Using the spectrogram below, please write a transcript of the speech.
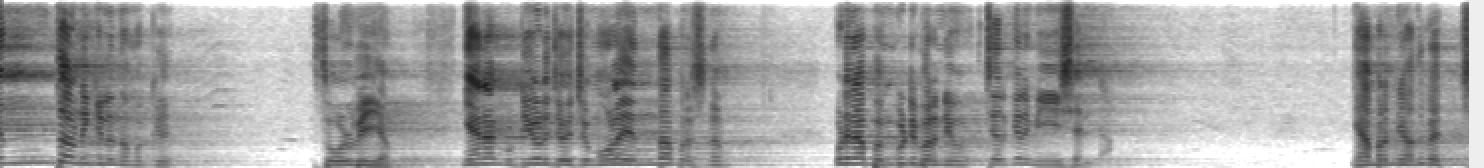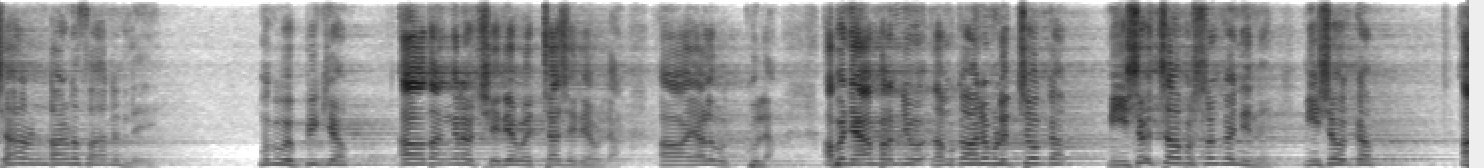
എന്താണെങ്കിലും നമുക്ക് സോൾവ് ചെയ്യാം. ഞാൻ ആ കുട്ടിയോട് ചോദിച്ചു മോളെ എന്താ പ്രശ്നം? ഉടനെ ആ പെൺകുട്ടി പറഞ്ഞു ചെറുക്കന് മീശല്ല ഞാൻ പറഞ്ഞു അത് വെച്ചാൽ ഉണ്ടാകുന്ന സാധനമല്ലേ നമുക്ക് വെപ്പിക്കാം. ആ അതങ്ങനെ ശരിയാ വെച്ചാൽ ശരിയാവില്ല ആ അയാൾ വെക്കൂല. അപ്പം ഞാൻ പറഞ്ഞു നമുക്ക് അവനെ വിളിച്ചു നോക്കാം മീശ വെച്ചാൽ പ്രശ്നം കഴിഞ്ഞില്ലേ മീശ വെക്കാം. ആ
